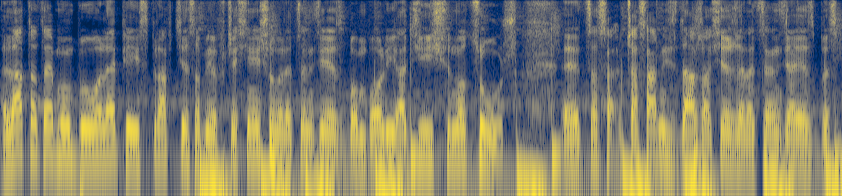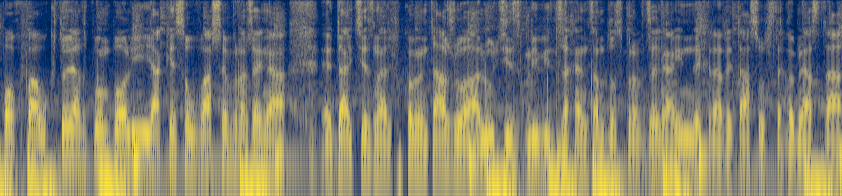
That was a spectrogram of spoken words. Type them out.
Lata temu było lepiej, sprawdźcie sobie wcześniejszą recenzję z Bomboli, a dziś no cóż, e, czasa- czasami zdarza się, że recenzja jest bez pochwał. Kto jadł Bomboli, jakie są wasze wrażenia, e, dajcie znać w komentarzu, a ludzi z Gliwic zachęcam do sprawdzenia innych rarytasów z tego miasta.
